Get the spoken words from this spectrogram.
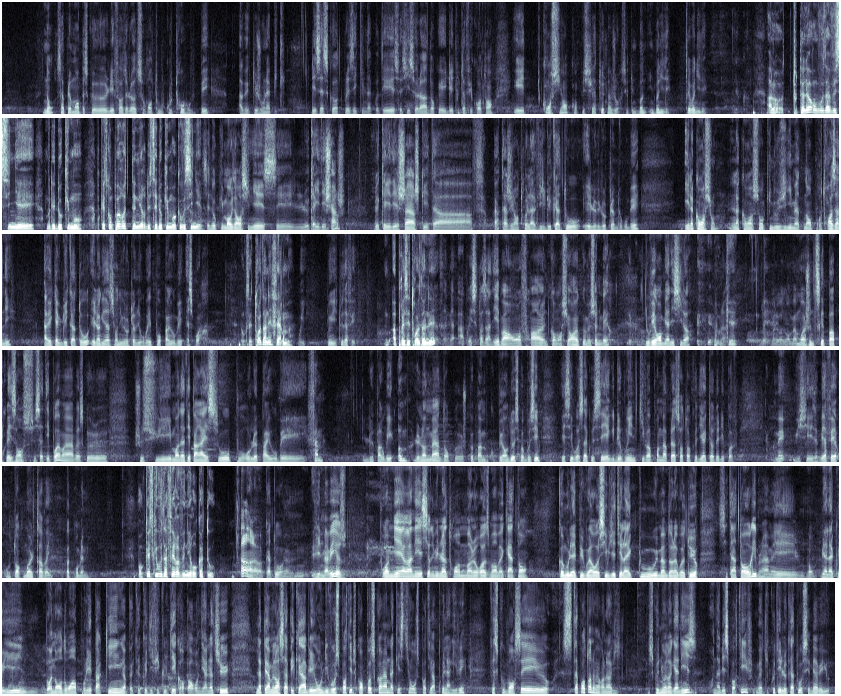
Non, simplement parce que les forces de l'ordre seront beaucoup trop occupées avec les Jeux olympiques. Les escortes pour les équipes d'à côté, ceci, cela. Donc il est tout à fait content et conscient qu'on puisse faire tout le même jour. C'est une une bonne idée, très bonne idée. Alors, tout à l'heure, on vous avait signé des documents. Qu'est-ce qu'on peut retenir de ces documents que vous signez? Ces documents que nous avons signés, c'est le cahier des charges. Le cahier des charges qui est à partager entre la ville du Cateau et le Vélo Club de Roubaix. Et la convention. La convention qui nous unit maintenant pour trois années avec la ville du Cateau et l'organisation du Vélo Club de Roubaix pour Paris-Roubaix Espoir. Donc c'est trois années fermes? Oui, oui, tout à fait. Après ces trois années Après ces trois années, ben, on fera une convention avec monsieur le maire. Nous verrons bien d'ici là. malheureusement, ben, moi, je ne serai pas présent sur cette épreuve hein, parce que je suis mandaté par ASO pour le Paris-Roubaix femme, le Paris-Roubaix homme le lendemain, donc euh, je ne peux pas me couper en deux, c'est pas possible. Et c'est pour ça que c'est Eric Debrine qui va prendre ma place en tant que directeur de l'épreuve. Mais il sait bien faire autant que moi le travail, pas de problème. Bon, qu'est-ce qui vous a fait revenir au Cateau Ah, le Cateau, une ville merveilleuse. Première année en 2023, malheureusement, avec un temps, comme vous l'avez pu voir aussi, vous étiez là avec tout, et même dans la voiture, c'était un temps horrible, hein, mais bien accueilli, bon endroit pour les parkings, avec quelques difficultés quand on peut revenir là-dessus. La permanence est impeccable, et au niveau sportif, parce qu'on pose quand même la question aux sportifs après l'arrivée, qu'est-ce que vous pensez C'est important d'avoir la vie, parce que nous, on organise, on a les sportifs, mais écoutez, le Cateau, c'est merveilleux.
